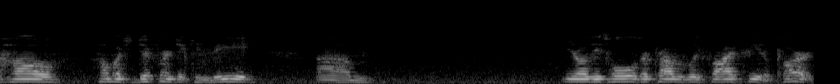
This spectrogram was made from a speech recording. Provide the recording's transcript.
how how much different it can be. Um, you know, these holes are probably five feet apart,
